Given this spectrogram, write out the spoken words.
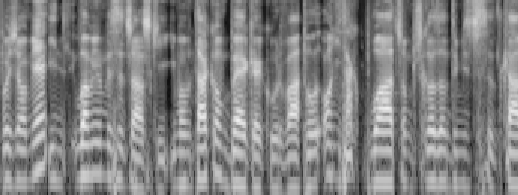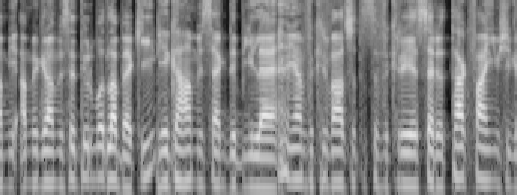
poziomie i łamiemy sobie czaszki. I mam taką bekę, kurwa, bo oni tak płaczą, przychodzą tymi trzysetkami, a my gramy sobie turbo dla beki. Biegamy sobie jak debile. Ja mam wykrywacze, to sobie wykryję. Serio, tak fajnie mi się gra.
